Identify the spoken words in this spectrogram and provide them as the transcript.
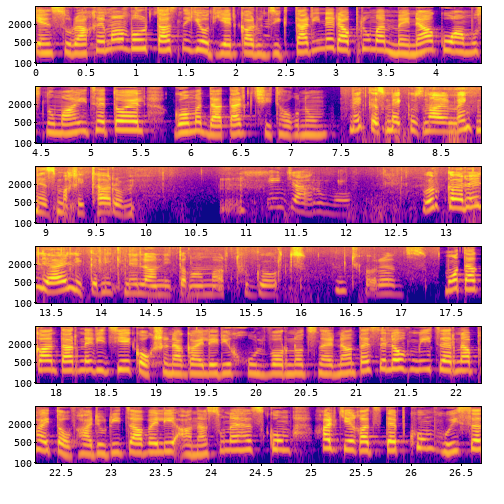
կեն սուրախեման, որ 17 երկարուձիգ տարիներ ապրում է մենակ ու ամուսնու մահից հետո էլ գոմը դատարկ չի թողնում։ Մեկս մեկուզ նայում ենք մեզ մխիթարում ինչ առումով։ Որ կարելի այլի կնիկն էլ անի տղամարդու գործ։ Ինչ խորած։ Մոտակա անտառներից եկող շնագայլերի խուլ ոռնոցներն անտեսելով մի ձեռնափայտով հարյուրից ավելի անասուն է հսկում, հարկ եղած դեպքում հույսը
